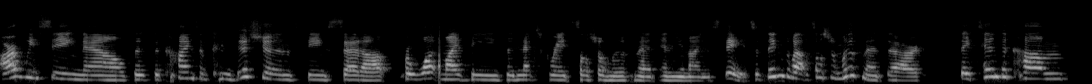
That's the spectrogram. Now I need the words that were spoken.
are we seeing now that the kinds of conditions being set up for what might be the next great social movement in the United States? So things about social movements are they tend to come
